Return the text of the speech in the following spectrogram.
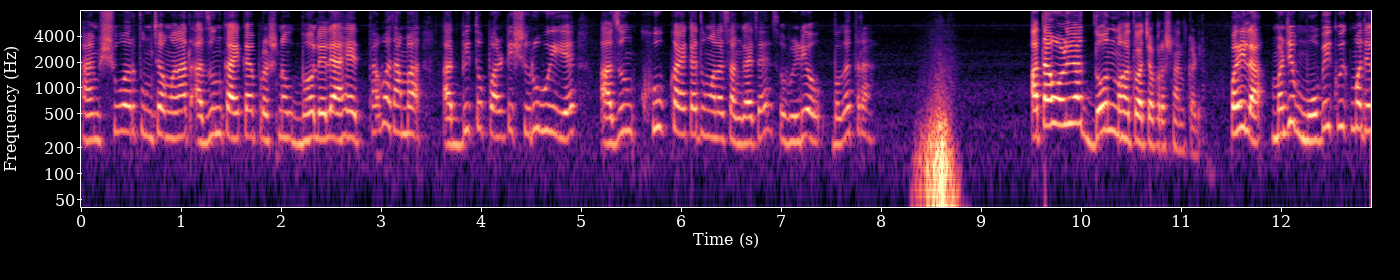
आय एम शुअर तुमच्या मनात अजून काय काय प्रश्न उद्भवलेले आहेत. थांबा थांबा. अदभी तो पार्टी सुरू होई आहे अजून खूप काय काय तुम्हाला सांगायचं आहे सो व्हिडिओ बघत राहा. आता वळूया दोन महत्त्वाच्या प्रश्नांकडे. पहिला म्हणजे मोबिक्विकमध्ये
